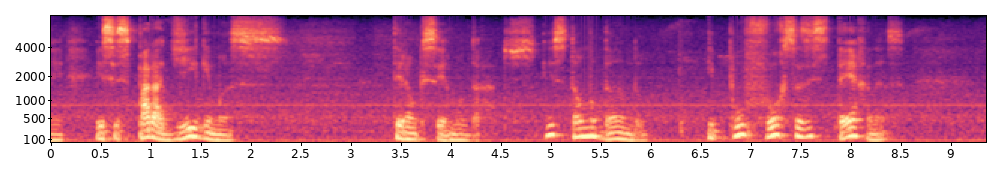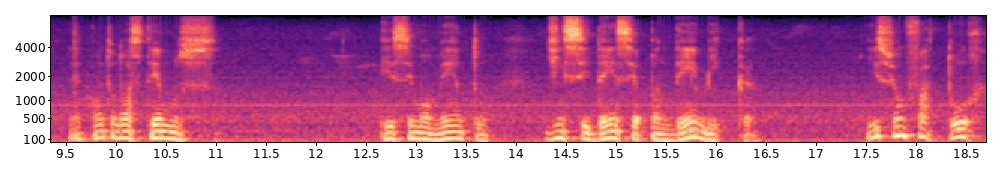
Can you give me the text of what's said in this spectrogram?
Né? Esses paradigmas terão que ser mudados. E estão mudando. E por forças externas. Né? Quanto nós temos esse momento de incidência pandêmica, isso é um fator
